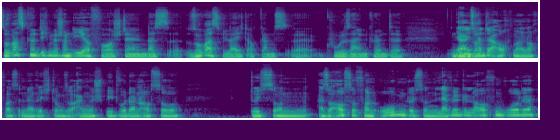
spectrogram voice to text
Sowas könnte ich mir schon eher vorstellen, dass äh, sowas vielleicht auch ganz äh, cool sein könnte. Und ja, ich hatte auch mal noch was in der Richtung so angespielt, wo dann auch so durch so ein, also auch so von oben durch so ein Level gelaufen wurde,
